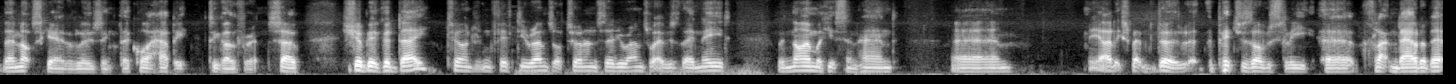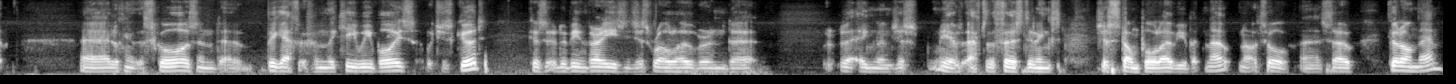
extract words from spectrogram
They're not scared of losing; they're quite happy to go for it. So, should be a good day. 250 runs or 230 runs, whatever they need, with nine wickets in hand. Um, yeah, I'd expect them to do it. The pitch is obviously uh, flattened out a bit. Uh, looking at the scores and uh, big effort from the Kiwi boys, which is good because it would have been very easy to just roll over and uh, let England just you know after the first innings just stomp all over you. But no, not at all. Uh, so good on them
